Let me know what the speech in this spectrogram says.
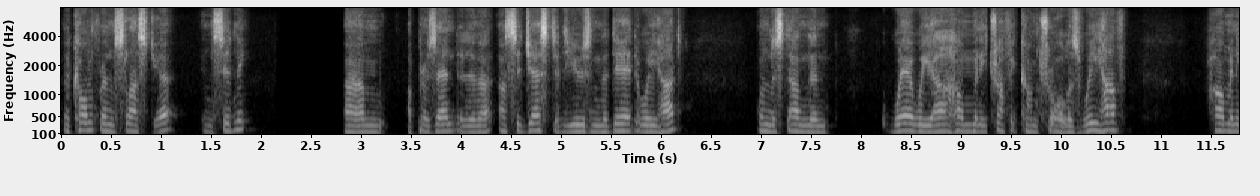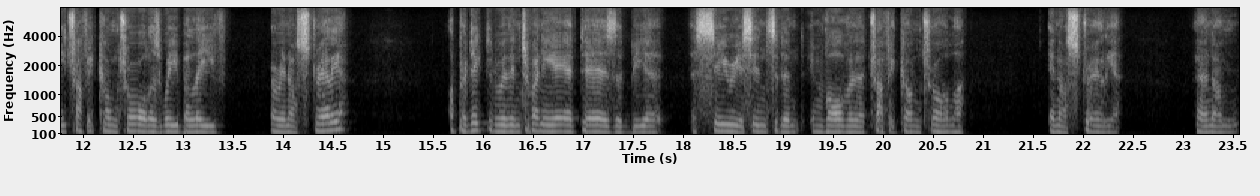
the conference last year in Sydney, um, I presented and I, I suggested using the data we had, understanding where we are, how many traffic controllers we have, how many traffic controllers we believe are in Australia. I predicted within 28 days there'd be a, a serious incident involving a traffic controller in Australia. And I'm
